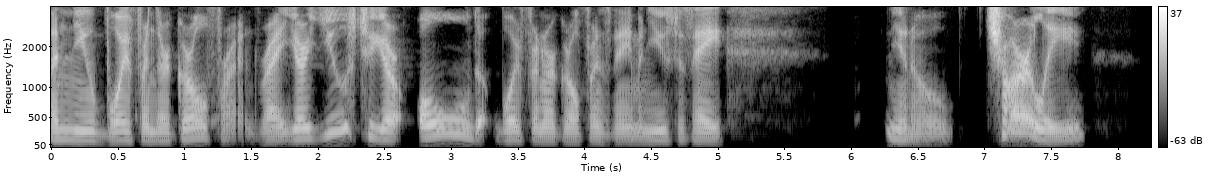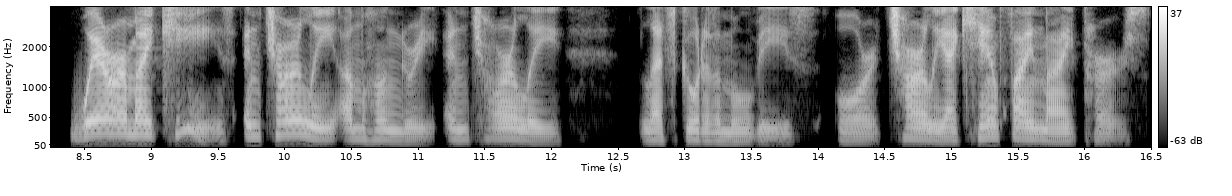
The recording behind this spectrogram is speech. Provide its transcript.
a new boyfriend or girlfriend, right? You're used to your old boyfriend or girlfriend's name, and you used to say, you know, Charlie, where are my keys? And Charlie, I'm hungry. And Charlie, let's go to the movies. Or Charlie, I can't find my purse.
